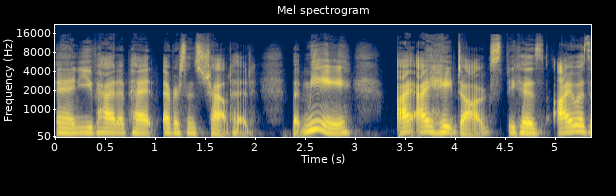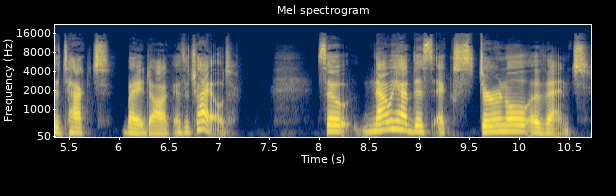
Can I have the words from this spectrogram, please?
and you've had a pet ever since childhood. But me, I, I hate dogs because I was attacked by a dog as a child. So now we have this external event.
